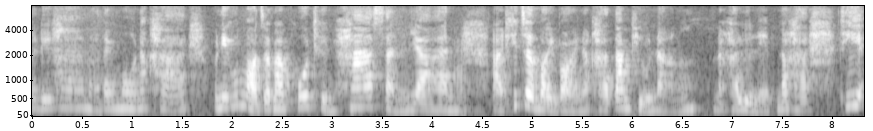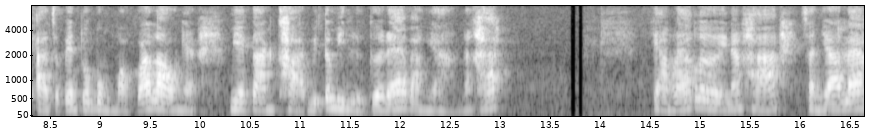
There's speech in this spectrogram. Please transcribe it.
สวัสดีค่ะ หมอแตงโมนะคะ วันนี้คุณหมอจะมาพูดถึง 5 สัญญาณอ่าที่เจอบ่อยๆนะคะ ตามผิวหนังนะคะ หรือเล็บนะคะ ที่อาจจะเป็นตัวบ่งบอกว่าเราเนี่ยมีอาการขาดวิตามินหรือเกลือแร่บางอย่างนะคะ อย่างแรกเลยนะคะ สัญญาณแรก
